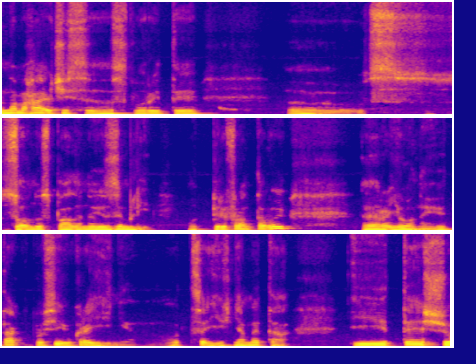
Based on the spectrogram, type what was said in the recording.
намагаючись е, створити зону спаленої землі. От прифронтові райони, і так по всій Україні. От це їхня мета. І те, що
